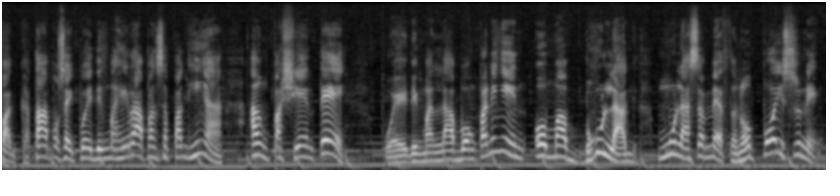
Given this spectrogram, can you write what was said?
Pagkatapos ay pwedeng mahirapan sa paghinga ang pasyente. Pwedeng manlabo ang paningin o mabulag mula sa methanol poisoning.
